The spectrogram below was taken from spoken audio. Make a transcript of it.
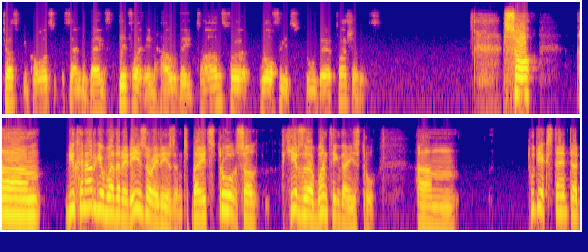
Just because central banks differ in how they transfer profits to their treasuries. So um, you can argue whether it is or it isn't, but it's true. So here's uh, one thing that is true. Um, to the extent that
